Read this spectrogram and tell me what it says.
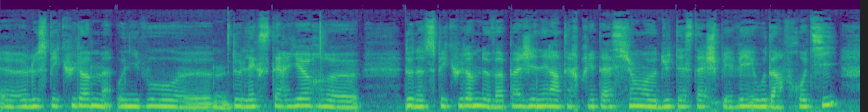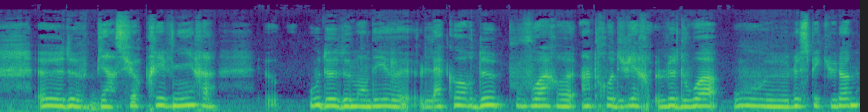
le spéculum au niveau euh, de l'extérieur euh, de notre spéculum ne va pas gêner l'interprétation du test HPV ou d'un frottis, de bien sûr prévenir ou de demander l'accord de pouvoir introduire le doigt ou le spéculum.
